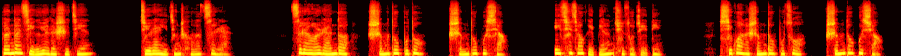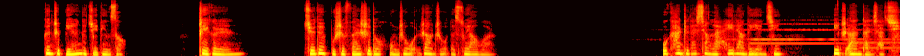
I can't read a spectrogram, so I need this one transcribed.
短短几个月的时间，居然已经成了自然，自然而然的什么都不动，什么都不想，一切交给别人去做决定，习惯了什么都不做，什么都不想，跟着别人的决定走。这个人，绝对不是凡事都哄着我、让着我的苏耀文。我看着他向来黑亮的眼睛，一直暗淡下去，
